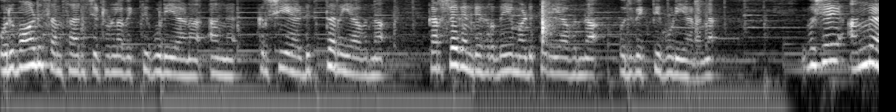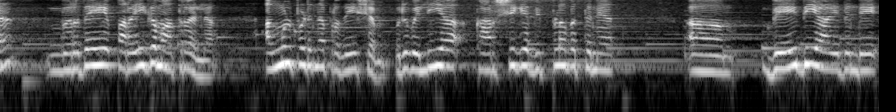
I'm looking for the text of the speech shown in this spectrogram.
ഒരുപാട് സംസാരിച്ചിട്ടുള്ള വ്യക്തി കൂടിയാണ് അങ്ങ്. കൃഷിയെ അടുത്തറിയാവുന്ന കർഷകന്റെ ഹൃദയം അടുത്തറിയാവുന്ന ഒരു വ്യക്തി കൂടിയാണ് അങ്ങ് പക്ഷേ അങ്ങ് വെറുതെ പറയുക മാത്രമല്ല അങ്ങുൾപ്പെടുന്ന പ്രദേശം ഒരു വലിയ കാർഷിക വിപ്ലവത്തിന് വേദിയായതിന്റെ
